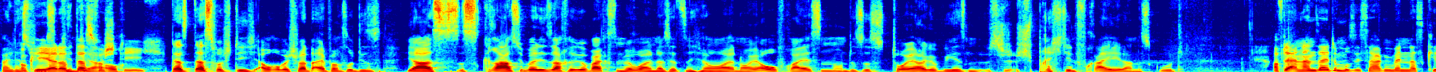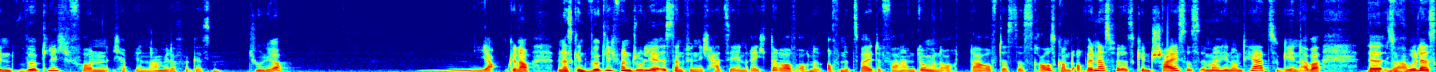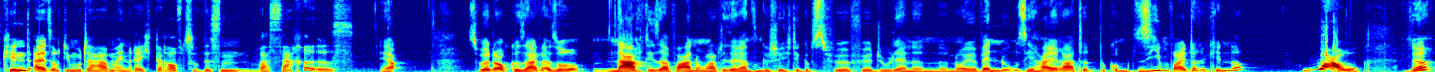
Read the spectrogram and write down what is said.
Weil das Okay, ja, das, das ja verstehe ich. das, das verstehe ich auch, aber ich fand einfach so dieses, ja, es ist Gras über die Sache gewachsen, wir wollen das jetzt nicht nochmal neu aufreißen und es ist teuer gewesen, sprecht den frei, dann ist gut. Auf der anderen Seite muss ich sagen, wenn das Kind wirklich von, ich habe ihren Namen wieder vergessen. Julia? Ja, genau. Wenn das Kind wirklich von Julia ist, dann finde ich, hat sie ein Recht darauf, auch ne, auf eine zweite Verhandlung und auch darauf, dass das rauskommt. Auch wenn das für das Kind scheiße ist, immer hin und her zu gehen. Aber Ja, äh, klar. sowohl das Kind als auch die Mutter haben ein Recht darauf zu wissen, was Sache ist. Ja. Es wird auch gesagt, also nach dieser Verhandlung, nach dieser ganzen Geschichte gibt es für, für Julia eine, eine neue Wendung. Sie heiratet, bekommt sieben weitere Kinder. Wow! Ne?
